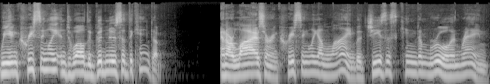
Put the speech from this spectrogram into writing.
we increasingly indwell the good news of the kingdom, and our lives are increasingly aligned with Jesus' kingdom rule and reign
